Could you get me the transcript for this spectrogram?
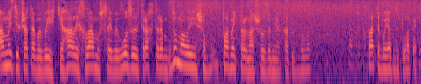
а ми з дівчатами витягали хлам, усе вивозили трактором. Думали, щоб пам'ять про нашого земляка тут була. Хвати, бо я буду плакати.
